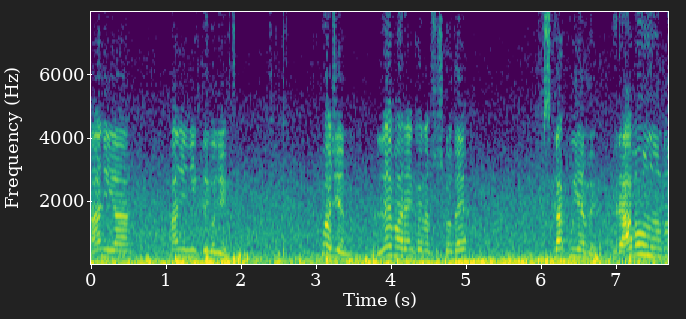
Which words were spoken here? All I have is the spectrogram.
ani ja, ani nikt tego nie chce. Kładziemy lewa ręka na przeszkodę, wskakujemy prawą nogą,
